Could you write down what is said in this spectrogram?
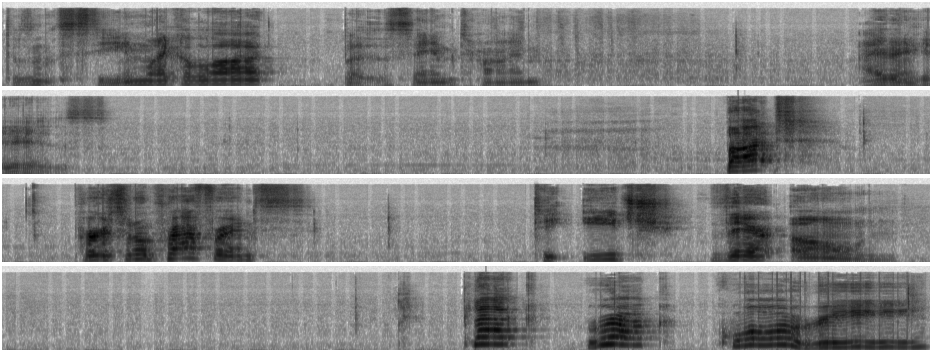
Doesn't seem like a lot, but at the same time, I think it is. But, personal preference, to each their own. Black Rock Quarry.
